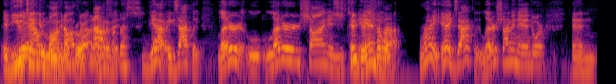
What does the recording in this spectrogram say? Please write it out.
If you Yeah, I taken Mon even have brought Mothma out of it, this. yeah, exactly. Let her let her shine in, She's too in good for Andor. Right? Yeah, exactly. Let her shine in Andor, and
